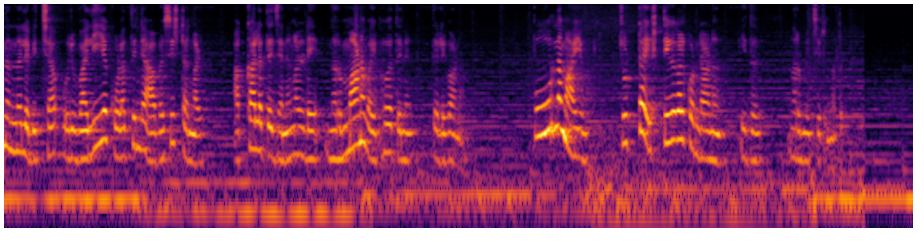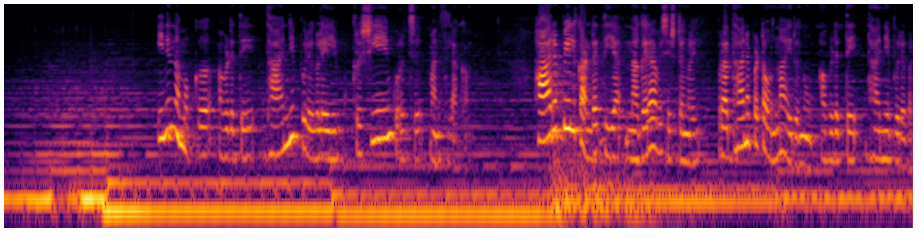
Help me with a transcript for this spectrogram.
നിന്ന് ലഭിച്ച ഒരു വലിയ കുളത്തിന്റെ അവശിഷ്ടങ്ങൾ അക്കാലത്തെ ജനങ്ങളുടെ നിർമ്മാണ വൈഭവത്തിന് തെളിവാണ്. പൂർണമായും ചുട്ട ഇഷ്ടികകൾ കൊണ്ടാണ് ഇത് നിർമ്മിച്ചിരുന്നത്. ഇനി നമുക്ക് അവിടുത്തെ ധാന്യപ്പുരകളെയും കൃഷിയെയും കുറിച്ച് മനസ്സിലാക്കാം. ഹാരപ്പയിൽ കണ്ടെത്തിയ നഗരാവശിഷ്ടങ്ങളിൽ പ്രധാനപ്പെട്ട ഒന്നായിരുന്നു അവിടുത്തെ ധാന്യപ്പുരകൾ.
